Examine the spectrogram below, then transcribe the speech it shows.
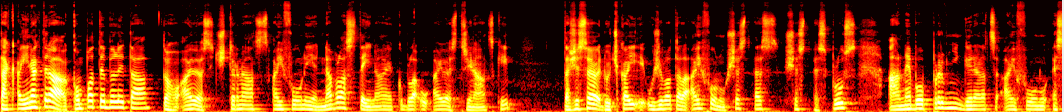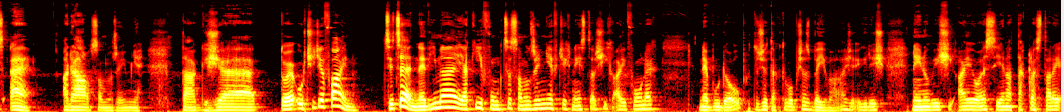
Tak a jinak teda kompatibilita toho iOS 14 s iPhone je navla stejná, jako byla u iOS 13, takže se dočkají i uživatele iPhoneu 6s, 6s Plus a nebo první generace iPhoneu SE a dál samozřejmě. Takže to je určitě fajn. Sice nevíme, jaký funkce samozřejmě v těch nejstarších iPhonech nebudou, protože tak to občas bývá, že i když nejnovější iOS je na takhle starý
